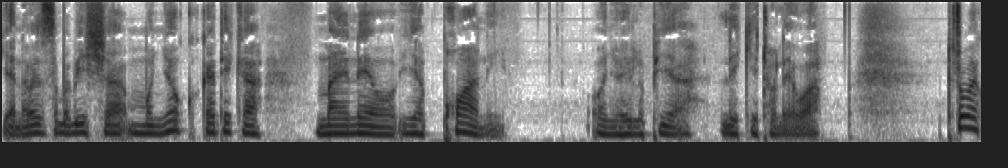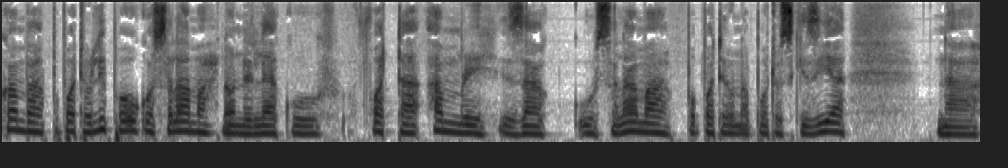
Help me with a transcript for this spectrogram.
yanaweza sababisha mmonyoko katika maeneo ya pwani, onyo hilo pia likitolewa. Tutume kwamba popote ulipo uko salama na unaendelea kufuata amri za usalama popote unapotusikizia, na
